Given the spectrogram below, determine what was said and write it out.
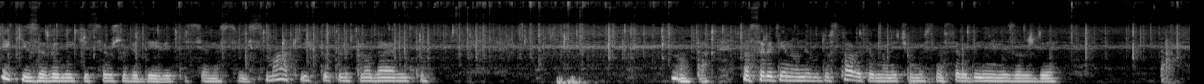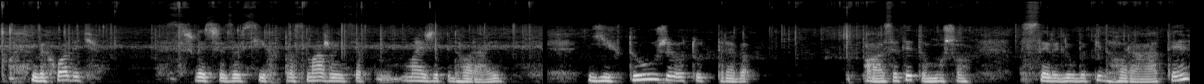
Які завеликі, це вже ви дивитеся на свій смак, їх тут викладаєте. Ну так. На середину не буду ставити, в мене чомусь на середині не завжди виходить. Швидше за всіх просмажується, майже підгорає. Їх дуже отут треба пазити, тому що сир любить підгорати.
